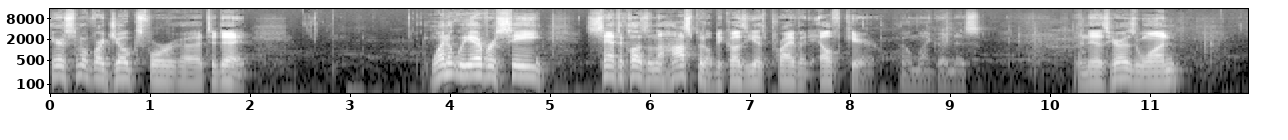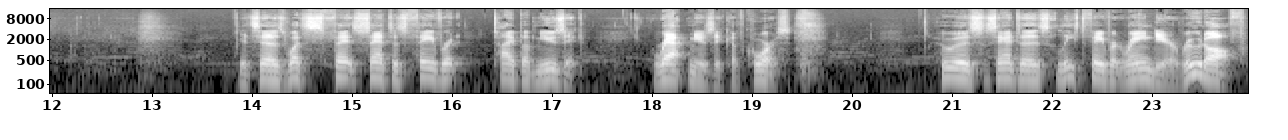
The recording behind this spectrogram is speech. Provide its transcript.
here's some of our jokes for uh, today. Why don't we ever see Santa Claus in the hospital because he has private health care? Oh my goodness! And there's here's one. It says, What's fa- Santa's favorite type of music? Rap music, of course. Who is Santa's least favorite reindeer? Rudolph.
